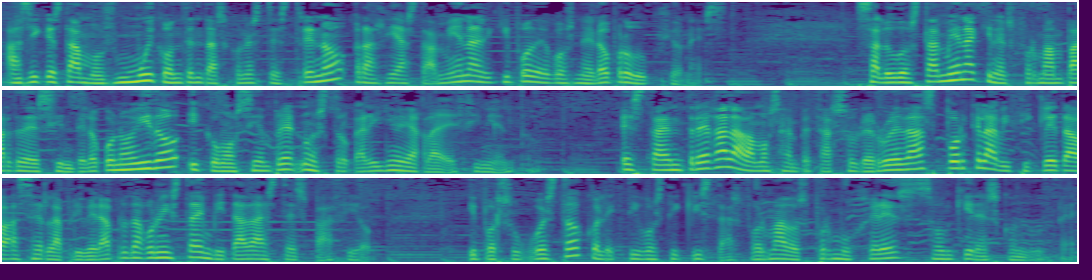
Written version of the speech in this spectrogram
Así que estamos muy contentas con este estreno, gracias también al equipo de Bosnero Producciones. Saludos también a quienes forman parte de Siéntelo con Oído y como siempre nuestro cariño y agradecimiento. Esta entrega la vamos a empezar sobre ruedas porque la bicicleta va a ser la primera protagonista invitada a este espacio. Y por supuesto, colectivos ciclistas formados por mujeres son quienes conducen.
